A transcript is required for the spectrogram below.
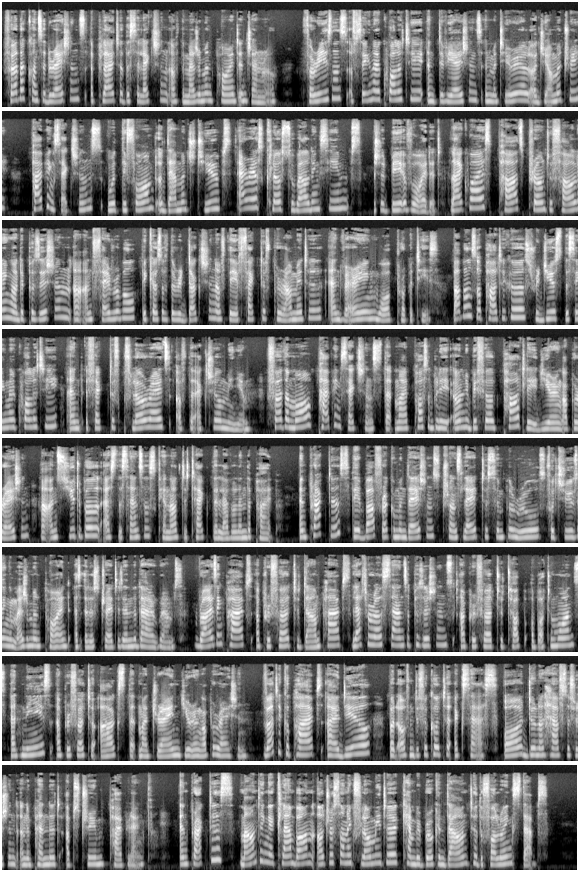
Further considerations apply to the selection of the measurement point in general. For reasons of signal quality and deviations in material or geometry, piping sections with deformed or damaged tubes, areas close to welding seams, should be avoided. Likewise, parts prone to fouling or deposition are unfavorable because of the reduction of the effective parameter and varying wall properties. Bubbles or particles reduce the signal quality and effective flow rates of the actual medium. Furthermore, piping sections that might possibly only be filled partly during operation are unsuitable as the sensors cannot detect the level in the pipe. In practice, the above recommendations translate to simple rules for choosing a measurement point as illustrated in the diagrams. Rising pipes are preferred to down pipes, lateral sensor positions are preferred to top or bottom ones, and knees are preferred to arcs that might drain during operation. Vertical pipes are ideal but often difficult to access or do not have sufficient unimpeded upstream pipe length. In practice, mounting a clamp-on ultrasonic flow meter can be broken down to the following steps.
